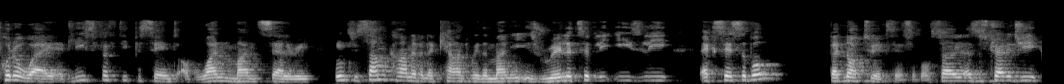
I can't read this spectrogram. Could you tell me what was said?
put away at least 50% of one month's salary into some kind of an account where the money is relatively easily accessible, but not too accessible. So as a strategy,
